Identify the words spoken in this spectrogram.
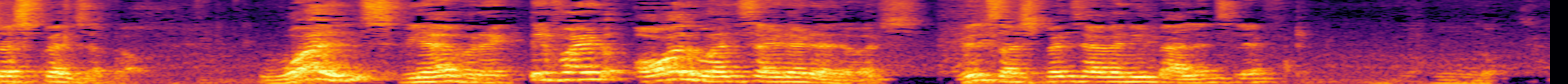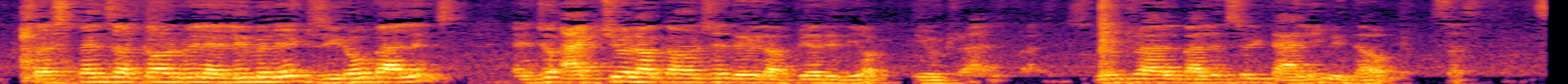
suspense account once we have rectified all one sided errors will suspense have any balance left suspense account will eliminate zero balance and जो actual accounts है they will appear in your new trial balance. New trial balance will tally without suspense.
